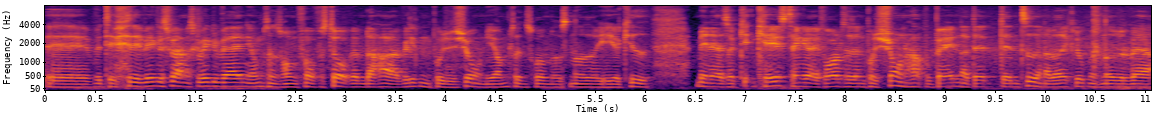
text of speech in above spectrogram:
øh, det, det, er virkelig svært. Man skal virkelig være inde i omklædningsrummet for at forstå, hvem der har hvilken position i omklædningsrummet og sådan noget i hierarkiet. Men altså, Case, tænker jeg, i forhold til den position, han har på banen, og den, den tid, han har været i klubben og sådan noget, vil være,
